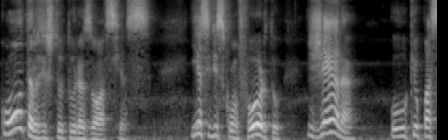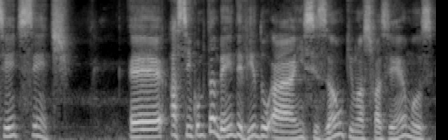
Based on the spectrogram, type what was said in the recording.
contra as estruturas ósseas. E esse desconforto gera o que o paciente sente. É, assim como também devido à incisão que nós fazemos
